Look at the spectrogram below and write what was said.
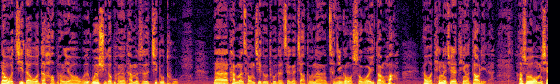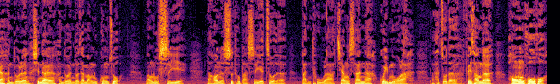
那我记得我的好朋友，我我有许多朋友他们是基督徒，那他们从基督徒的这个角度呢，曾经跟我说过一段话，啊，我听了觉得挺有道理的。他说，我们现在很多人，现代人很多人都在忙碌工作，忙碌事业，然后呢，试图把事业做的版图啦、江山啦、规模啦，把它做得非常的红红火火。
